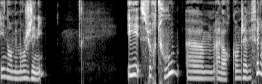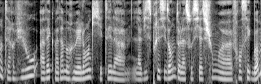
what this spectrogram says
énormément gênée. Et surtout, euh, alors quand j'avais fait l'interview avec Madame Ruellan, qui était la, vice-présidente de l'association euh, France EGBOM,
